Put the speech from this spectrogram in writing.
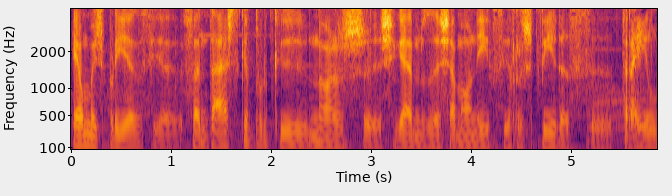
É uma experiência fantástica porque nós chegamos a Chamonix e respira-se trail,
